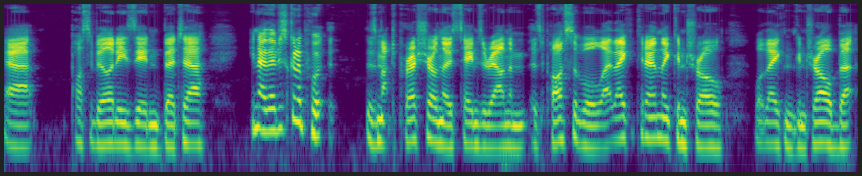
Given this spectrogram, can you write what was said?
uh, possibilities in, but, uh, you know, they're just going to put as much pressure on those teams around them as possible. Like, they can only control what they can control. But,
